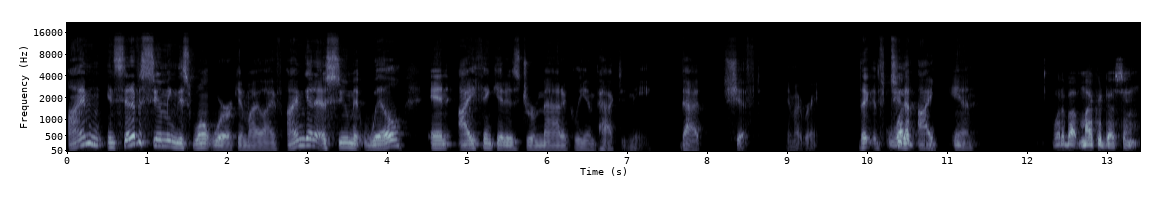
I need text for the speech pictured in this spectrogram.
I'm instead of assuming this won't work in my life, I'm going to assume it will. And I think it has dramatically impacted me, that shift in my brain. The, to what, that I can. What about microdosing?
